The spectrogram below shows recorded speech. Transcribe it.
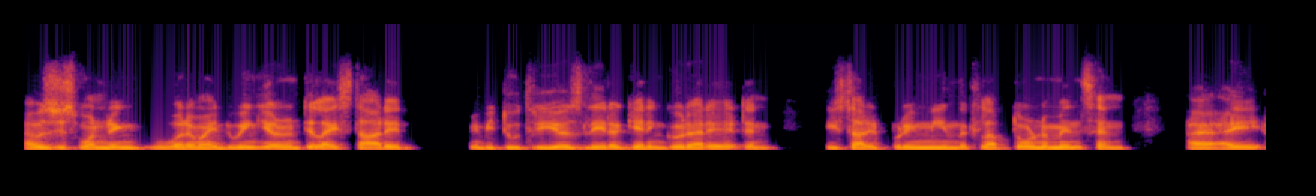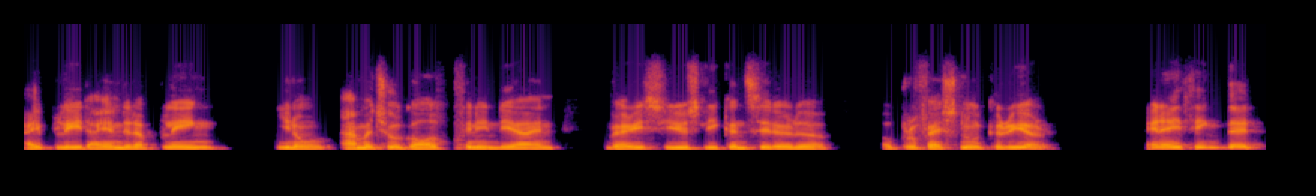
I was just wondering, what am I doing here? Until I started maybe two, three years later getting good at it. And he started putting me in the club tournaments. And I, I, I played, I ended up playing, you know, amateur golf in India and very seriously considered a, a professional career. And I think that,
